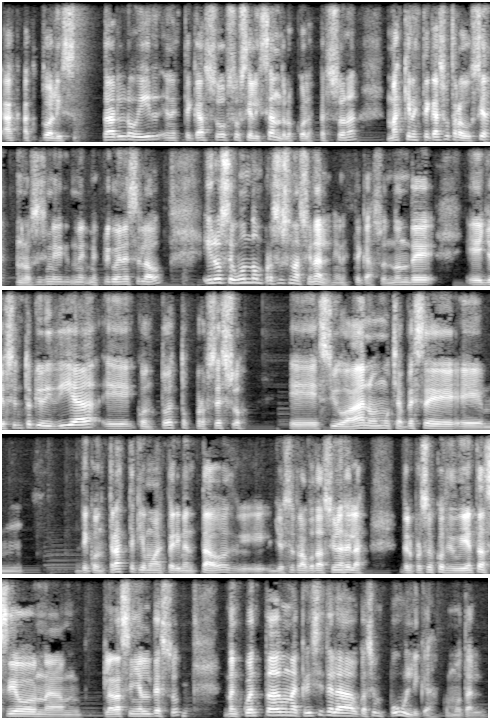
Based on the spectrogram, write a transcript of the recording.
actualizarlo, ir en este caso socializándolos con las personas, más que en este caso traduciendo, no sé si me, explico en ese lado. Y lo segundo, un proceso nacional, en este caso, en donde yo siento que hoy día, con todos estos procesos ciudadanos, muchas veces de contraste que hemos experimentado, yo sé las votaciones de, la, de los procesos constituyentes han sido una clara señal de eso, dan cuenta de una crisis de la educación pública como tal.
